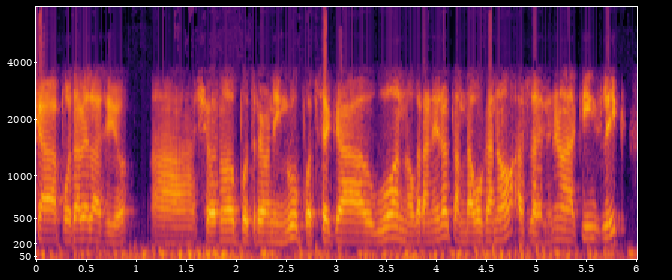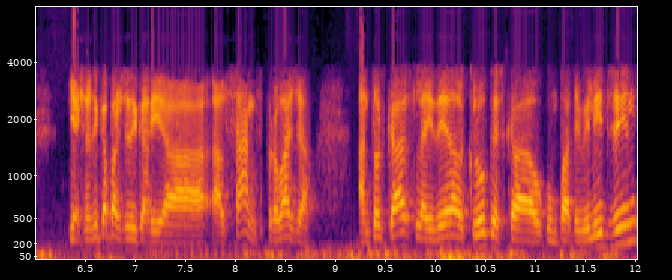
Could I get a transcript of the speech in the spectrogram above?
que pot haver lesió. Uh, això no ho pot treure ningú. Pot ser que Won o Granero, tant de bo que no, es lesionin a la Kings League i això sí que perjudicaria el Sants, però vaja, en tot cas, la idea del club és que ho compatibilitzin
